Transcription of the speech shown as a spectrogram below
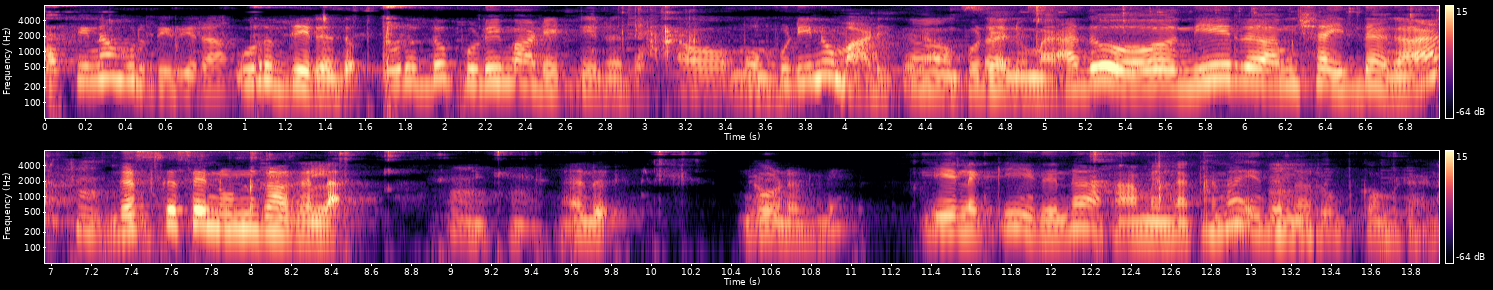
ಹಸಿನ ಹುರಿದಿದ್ದೀರಾ? ಹುರಿದಿರೋದು. ಹುರಿದು ಪುಡಿ ಮಾಡಿಟ್ಟಿರೋದು. ಪುಡಿನೂ ಮಾಡಿದ್ದೀರಾ? ಪುಡಿನೂ ಮಾಡಿ. ಅದು ನೀರು ಅಂಶ ಇದ್ದಾಗ ಗಸಗಸೆ ನುಣ್ಣಗಾಗಲ್ಲ. ಅದು ಗೋಡಂಬಿ ಏಲಕ್ಕಿ ಇದನ್ನ ಆಮೇಲೆ ಹಾಕೋಣ ಇದನ್ನ ರುಬ್ಕೊಂಡ್ಬಿಡೋಣ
